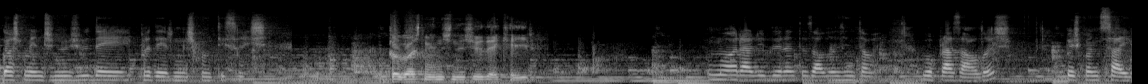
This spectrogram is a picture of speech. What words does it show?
Gosto menos no judo é perder nas competições. O que eu gosto menos no judo é cair. Meu horário durante as aulas então é vou para as aulas, depois quando saio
